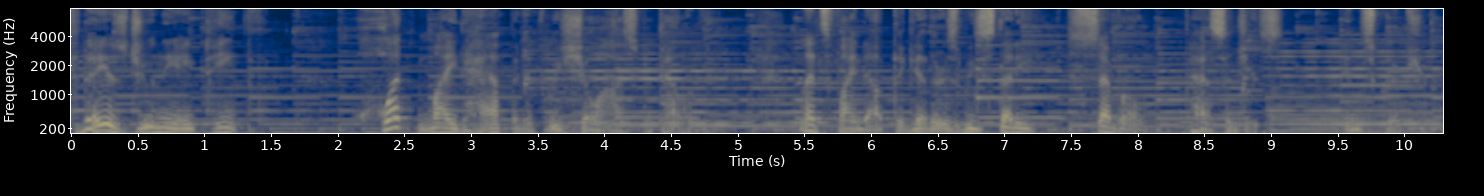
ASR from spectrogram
Today is June the 18th. What might happen if we show hospitality? Let's find out together as we study several passages in Scripture.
